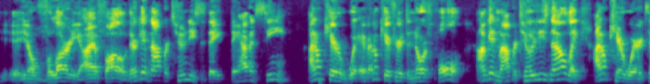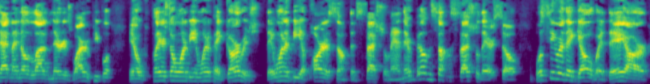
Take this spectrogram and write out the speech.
you know Vilardi, Iafallo. They're getting opportunities that they they haven't seen. I don't care where. I don't care if you're at the North Pole. I'm getting opportunities now. Like I don't care where it's at, and I know a lot of narratives. Why do people? You know, players don't want to be in Winnipeg. Garbage. They want to be a part of something special, man. They're building something special there. So we'll see where they go, but they are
